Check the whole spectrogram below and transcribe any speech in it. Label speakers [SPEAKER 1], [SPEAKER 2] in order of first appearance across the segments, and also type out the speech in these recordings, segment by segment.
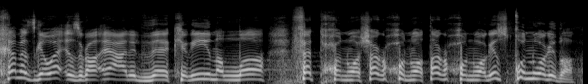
[SPEAKER 1] خمس جوائز رائعة للذاكرين الله فتح وشرح وطرح ورزق ورضا.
